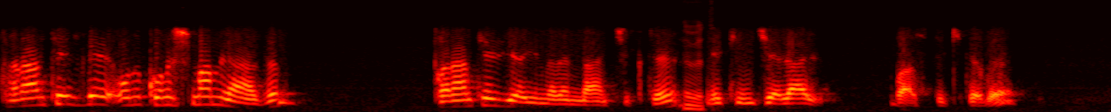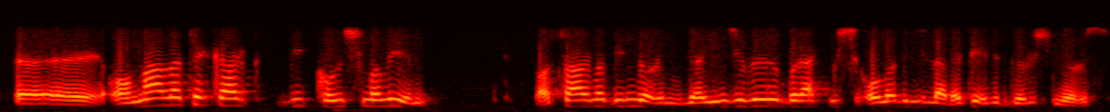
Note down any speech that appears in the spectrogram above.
Parantezde onu konuşmam lazım. Parantez yayınlarından çıktı. Evet. Metin Celal bastı kitabı. Ee, onlarla tekrar bir konuşmalıyım. Basar mı bilmiyorum. Yayıncılığı bırakmış olabilirler. Epeydir görüşmüyoruz.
